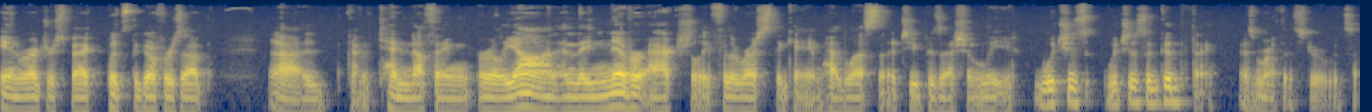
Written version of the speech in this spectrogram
in retrospect, puts the Gophers up uh, kind of 10 nothing early on, and they never actually, for the rest of the game, had less than a two possession lead, which is which is a good thing, as Martha Stewart would say.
